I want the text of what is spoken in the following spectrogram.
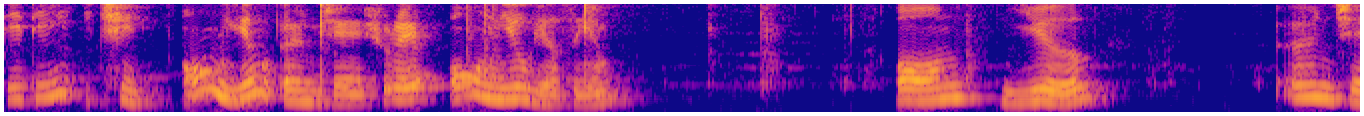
dediği için 10 yıl önce şuraya 10 yıl yazayım. 10 yıl önce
